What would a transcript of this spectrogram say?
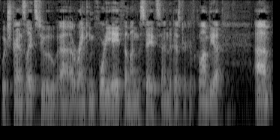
which translates to uh, ranking 48th among the states and the District of Columbia. Um,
